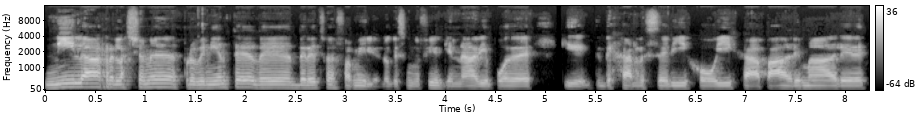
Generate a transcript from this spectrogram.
ni las relaciones provenientes de derechos de familia, lo que significa que nadie puede dejar de ser hijo, hija, padre, madre,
